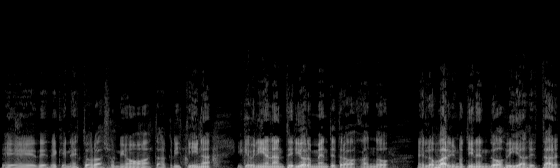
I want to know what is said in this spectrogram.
desde que Néstor asumió hasta Cristina, y que venían anteriormente trabajando en los barrios, no tienen dos días de estar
